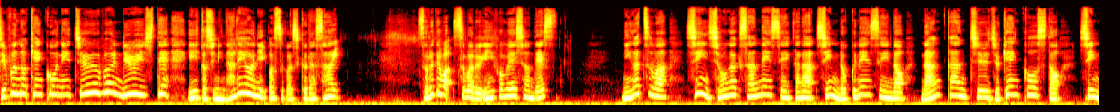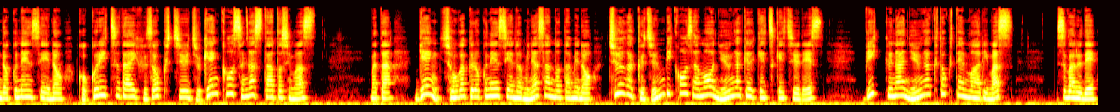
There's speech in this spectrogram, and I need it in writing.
自分の健康に十分留意していい年になるようにお過ごしください。それではスバルインフォメーションです。2月は新小学3年生から新6年生の難関中受験コースと新6年生の国立大附属中受験コースがスタートします。また、現小学6年生の皆さんのための中学準備講座も入学受付中です。ビッグな入学特典もあります。スバルで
